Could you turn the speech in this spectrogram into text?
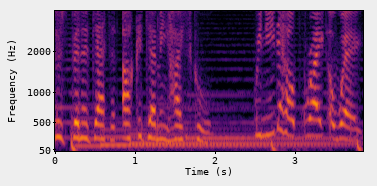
There's been a death at Academy High School. We need help right away.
